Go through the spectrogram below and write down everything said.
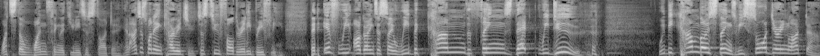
What's the one thing that you need to start doing? And I just want to encourage you, just twofold, really briefly, that if we are going to say we become the things that we do, we become those things we saw during lockdown.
